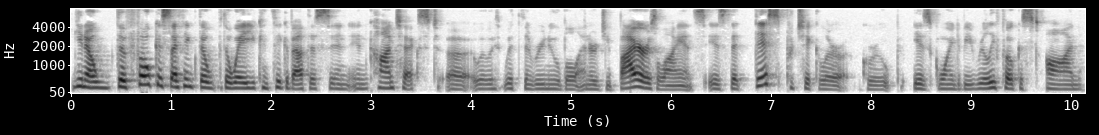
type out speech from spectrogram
you know, the focus, I think the, the way you can think about this in, in context uh, with, with the Renewable Energy Buyers Alliance is that this particular group is going to be really focused on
